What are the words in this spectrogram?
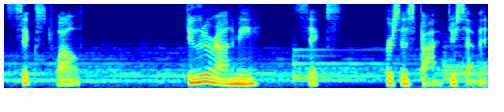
6:12, Deuteronomy 6 verses 5 through 7.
